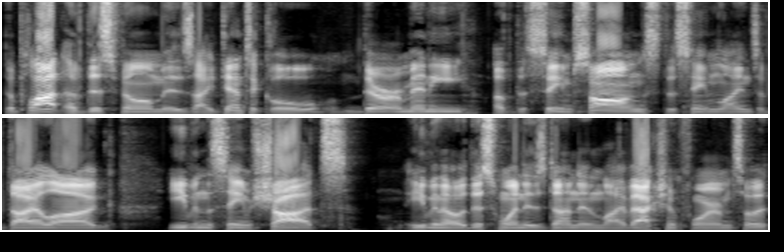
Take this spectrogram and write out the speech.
The plot of this film is identical. There are many of the same songs, the same lines of dialogue, even the same shots, even though this one is done in live action form. So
